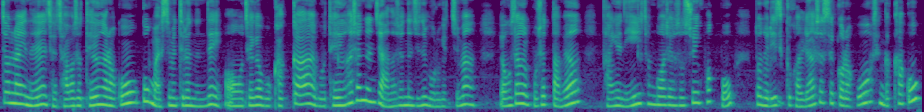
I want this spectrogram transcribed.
익절 라인을 제가 잡아서 대응하라고 꼭 말씀을 드렸는데 어 제가 뭐 각각 뭐 대응하셨는지 안 하셨는지는 모르겠지만 영상을 보셨다면 당연히 참고하셔서 수익 확보 또는 리스크 관리하셨을 거라고 생각하고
